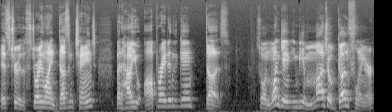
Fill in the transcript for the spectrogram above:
It's true, the storyline doesn't change, but how you operate in the game does. So in one game, you can be a macho gunslinger.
